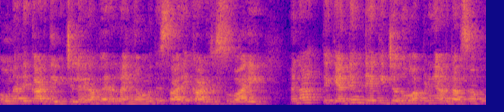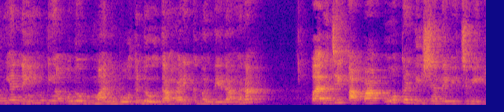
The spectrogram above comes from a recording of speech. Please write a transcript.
ਉਹਨਾਂ ਦੇ ਘਰ ਦੇ ਵਿੱਚ ਲਹਿਰਾਂ ਬਹਿਰਾਂ ਲਾਈਆਂ, ਉਹਨਾਂ ਦੇ ਸਾਰੇ ਕਾਰਜ ਸਵਾਰੇ ਹਨਾ? ਤੇ ਕਹਿੰਦੇ ਹੁੰਦੇ ਆ ਕਿ ਜਦੋਂ ਆਪਣੀਆਂ ਅਰਦਾਸਾਂ ਪੂਰੀਆਂ ਨਹੀਂ ਹੁੰਦੀਆਂ, ਉਦੋਂ ਮਨ ਬਹੁਤ ਡੋਲਦਾ ਹਰ ਇੱਕ ਬੰਦੇ ਦਾ, ਹਨਾ? ਪਰ ਜੇ ਆਪਾਂ ਉਹ ਕੰਡੀਸ਼ਨ ਦੇ ਵਿੱਚ ਵੀ,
